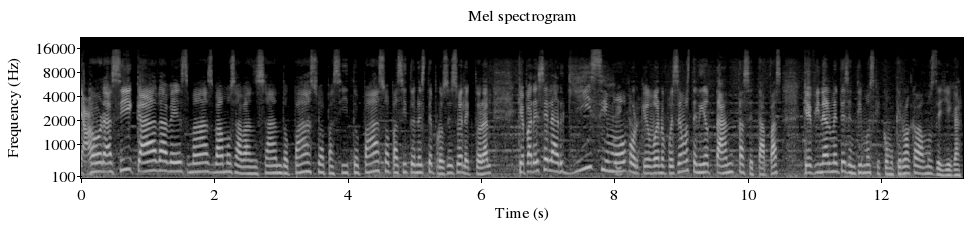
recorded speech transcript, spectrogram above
Y ahora sí, cada vez más vamos avanzando paso a pasito, paso a pasito en este proceso electoral que parece larguísimo porque, bueno, pues hemos tenido tantas etapas que finalmente sentimos que como que no acabamos de llegar.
